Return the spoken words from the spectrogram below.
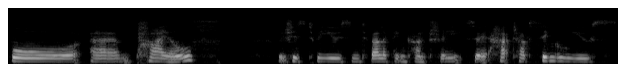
for um, piles, which is to be used in developing country. So it had to have single use.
